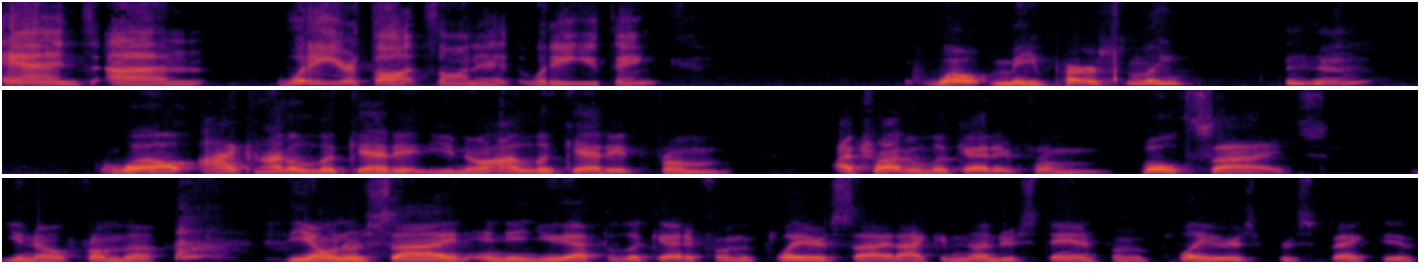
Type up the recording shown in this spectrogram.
And um, what are your thoughts on it? What do you think? Well, me personally, mm-hmm. well, I kind of look at it, you know, I look at it from, I try to look at it from both sides, you know, from the, the owner's side, and then you have to look at it from the player side. I can understand from a player's perspective,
